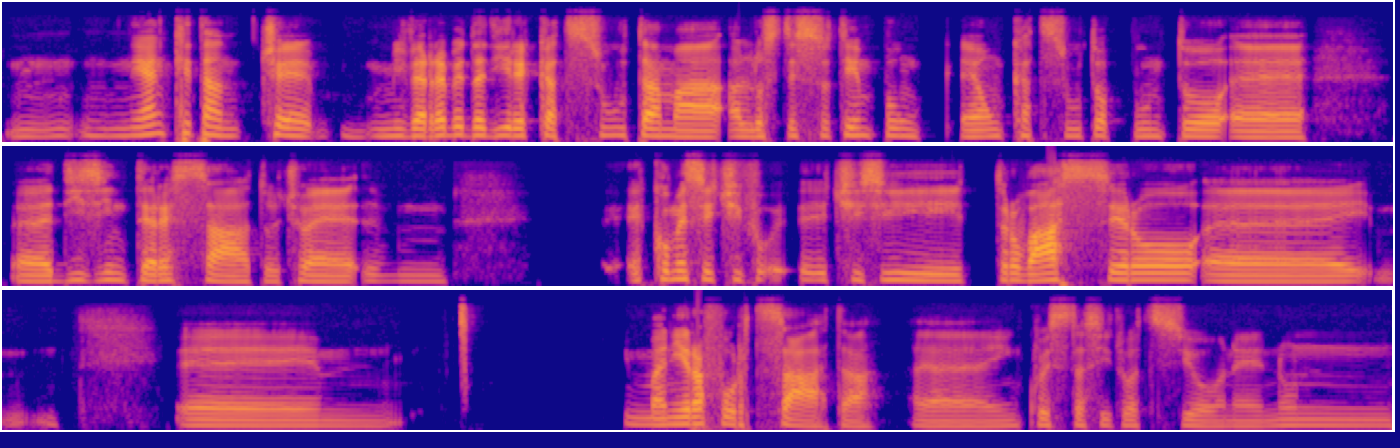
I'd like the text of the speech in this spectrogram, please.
neanche tanto, cioè mi verrebbe da dire cazzuta, ma allo stesso tempo un, è un cazzuto appunto eh, eh, disinteressato, cioè mh, è come se ci, eh, ci si trovassero eh, ehm, in maniera forzata eh, in questa situazione, non,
